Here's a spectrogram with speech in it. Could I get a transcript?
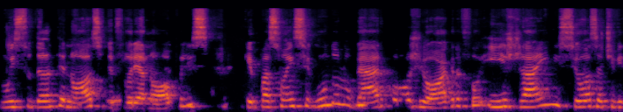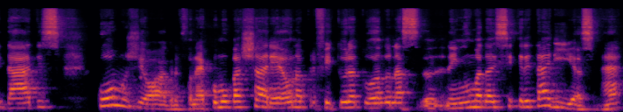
um estudante nosso de Florianópolis, que passou em segundo lugar como geógrafo e já iniciou as atividades como geógrafo, né, como bacharel na prefeitura, atuando nas, em uma das secretarias. Né.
